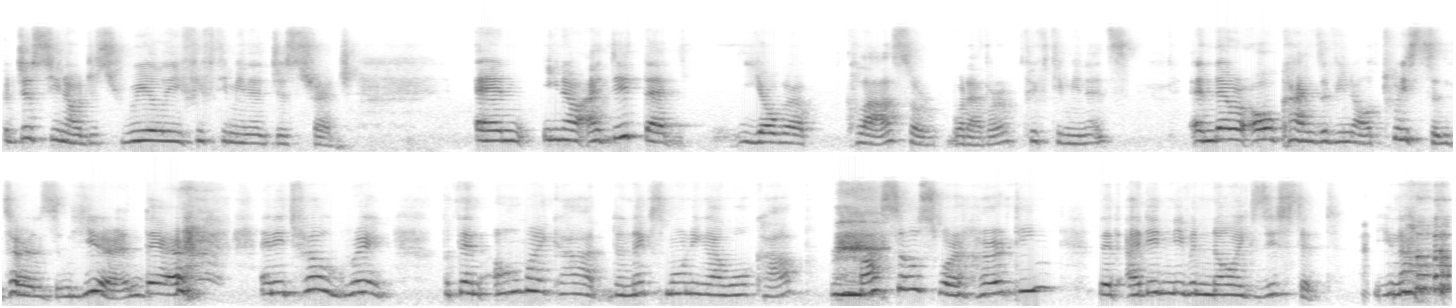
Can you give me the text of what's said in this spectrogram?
but just you know just really 50 minutes just stretch. And you know i did that yoga class or whatever 50 minutes and there were all kinds of you know twists and turns and here and there and it felt great. But then oh my god the next morning i woke up muscles were hurting that I didn't even know existed, you know?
